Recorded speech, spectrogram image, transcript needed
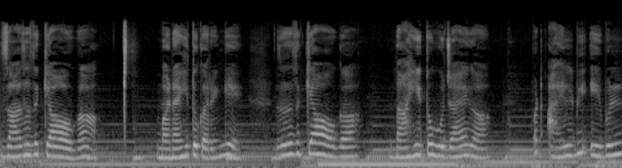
ज़्यादा से ज़्यादा क्या होगा मना ही तो करेंगे। ज़्यादा से क्या होगा, ना ही तो हो जाएगा। But I will be able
